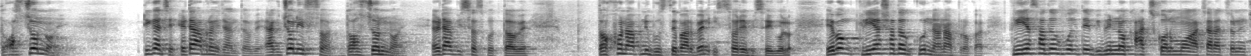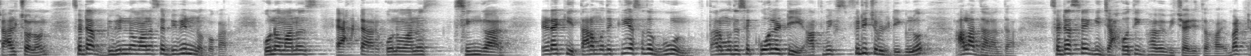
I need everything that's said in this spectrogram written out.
দশজন নয়। ঠিক আছে? এটা আপনাকে জানতে হবে। একজন ঈশ্বর, দশজন নয়। এটা বিশ্বাস করতে হবে। তখন আপনি বুঝতে পারবেন ঈশ্বরের বিষয়গুলো। এবং ক্রিয়াসাধক গুণ নানা প্রকার। ক্রিয়াসাধক বলতে বিভিন্ন কাজকর্ম আচার আচরণ চালচলন, সেটা বিভিন্ন মানুষের বিভিন্ন প্রকার। কোনো মানুষ অ্যাক্টার কোনো মানুষ সিঙ্গার এটা কি? তার মধ্যে ক্রিয়াসাধক গুণ, তার মধ্যে সে কোয়ালিটি আত্মিক স্পিরিচুয়ালিটিগুলো আলাদা আলাদা। সেটা সে কি জাগতিকভাবে বিচারিত হয়? বাট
